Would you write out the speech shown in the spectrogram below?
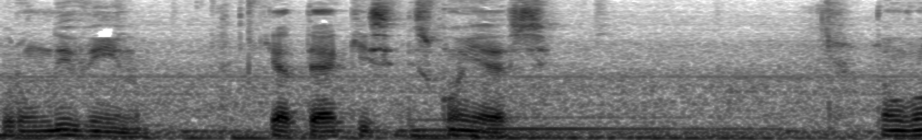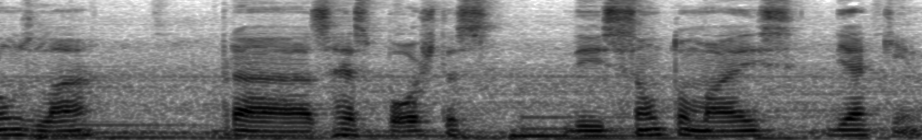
por um divino que até aqui se desconhece. Então vamos lá para as respostas de São Tomás de Aquino.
